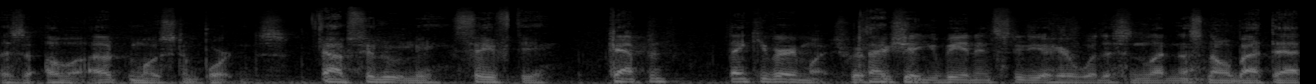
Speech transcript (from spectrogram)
is of utmost importance. Absolutely, safety. Captain, thank you very much. We Thank appreciate you. you being in studio here with us and letting us know about that.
